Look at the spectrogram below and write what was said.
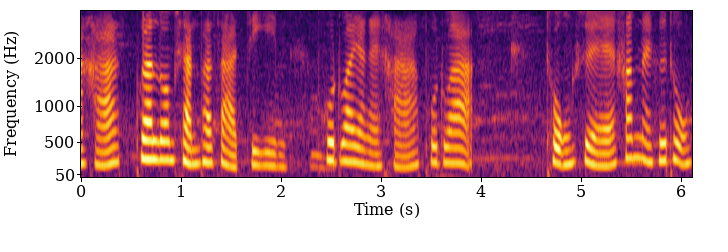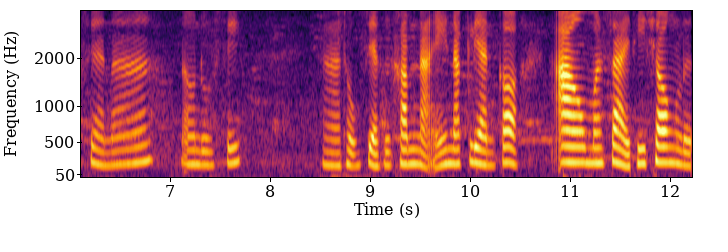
นะคะ เพื่อนร่วมชั้นภาษาจีน พูดว่ายังไงคะ พูดว่า ถงเสียคำไหนคือถงเสียนะ ลองดูซิถงเสียคือคำไหนนักเรียนก็เอามาใส่ที่ช่องเล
